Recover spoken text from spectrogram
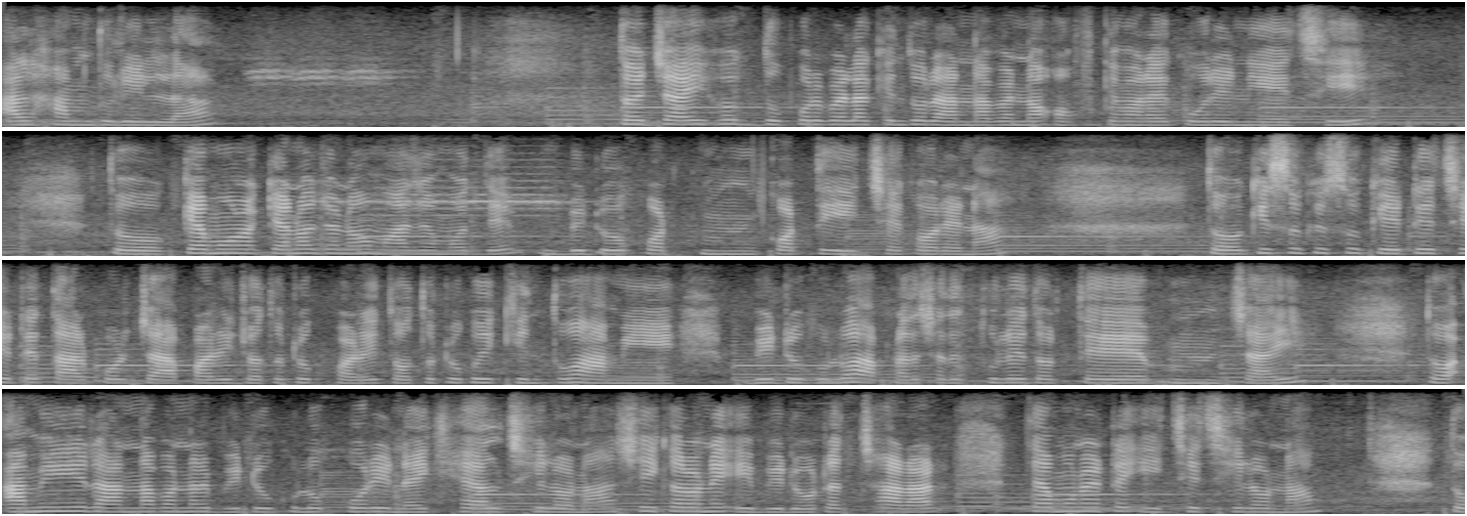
আলহামদুলিল্লাহ। তো যাই হোক, দুপুরবেলা কিন্তু রান্নাবান্না অফ ক্যামেরায় করে নিয়েছি। তো কেমন, কেন যেন মাঝে মধ্যে ভিডিও কর- করতে ইচ্ছে করে না। তো কিছু কিছু কেটে ছেটে তারপর যা পারি, যতটুকু পারি, ততটুকুই কিন্তু আমি ভিডিওগুলো আপনাদের সাথে তুলে ধরতে চাই। তো আমি রান্নাবান্নার ভিডিওগুলো করি নাই, খেয়াল ছিল না। সেই কারণে এই ভিডিওটা ছাড়ার তেমন একটা ইচ্ছে ছিল না। তো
